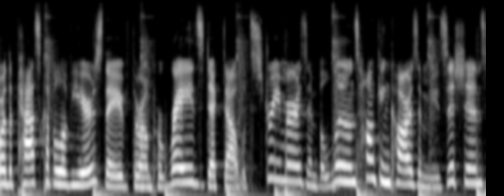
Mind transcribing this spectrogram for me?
For the past couple of years, they've thrown parades decked out with streamers and balloons, honking cars, and musicians.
